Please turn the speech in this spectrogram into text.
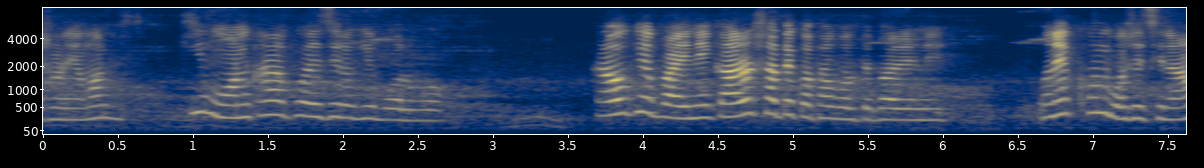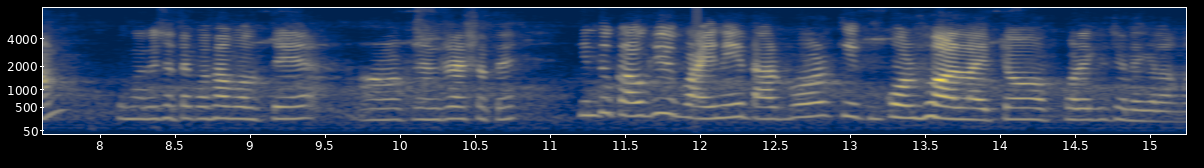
আসেনি। আমার কি মন খারাপ হয়েছিল, কি বলব? কাউকে পাইনি, কারোর সাথে কথা বলতে পারিনি। অনেকক্ষণ বসেছিলাম তোমাদের সাথে কথা বলতে, আমার ফ্রেন্ডরার সাথে। কিন্তু কাউকে পাইনি, তারপর কি করব আর লাইভটা অফ করে কি চলে গেলাম?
